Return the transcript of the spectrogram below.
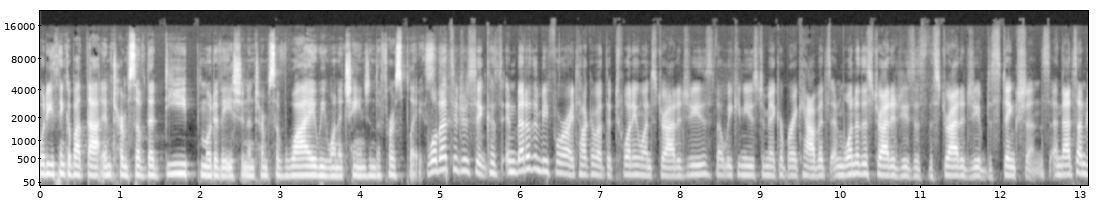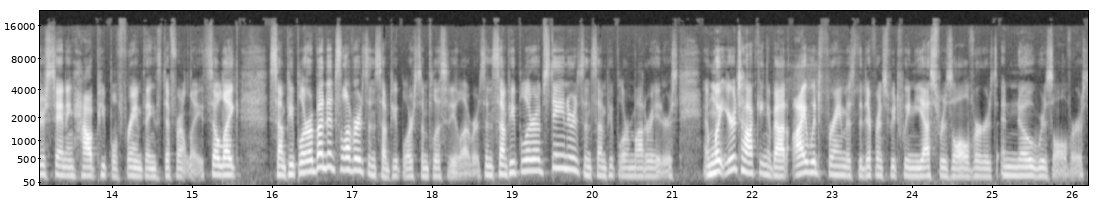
What do you think about that in terms of the deep motivation, in terms of why we want to change in the first place? Well, that's interesting because in Better Than Before, I talk about the 21 strategies that we can use to make or break habits. And one of the strategies is the strategy of distinctions. And that's understanding how people frame things differently. So, like, some people are abundance lovers and some people are simplicity lovers. And some people are abstainers and some people are moderators. And what you're talking about, I would frame as the difference between yes resolvers and no resolvers.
